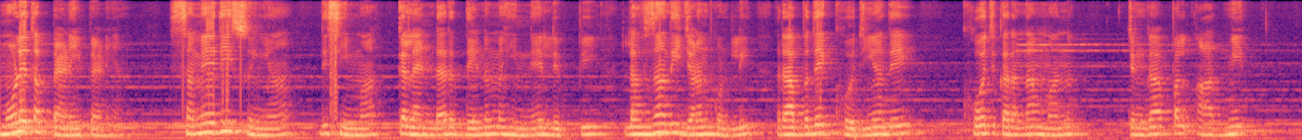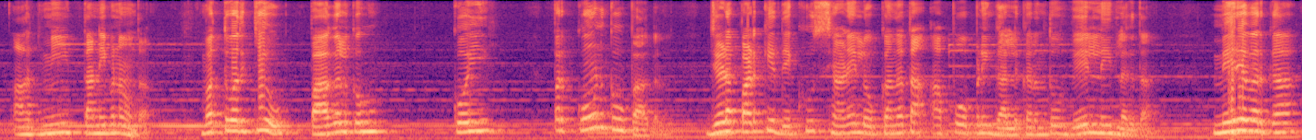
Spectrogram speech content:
ਮੋਲੇ ਤਾਂ ਪੈਣੀ ਹੀ ਪੈਣੀਆਂ ਸਮੇਂ ਦੀ ਸੂਈਆਂ ਦੀ ਸੀਮਾ, ਕੈਲੰਡਰ, ਦਿਨ, ਮਹੀਨੇ, ਲਿਪੀ, ਲਫ਼ਜ਼ਾਂ ਦੀ ਜਨਮ ਕੁੰਡਲੀ, ਰੱਬ ਦੇ ਖੋਜੀਆਂ ਦੇ ਖੋਜ ਕਰਨ ਦਾ ਮਨ ਚੰਗਾ ਪਲ ਆਦਮੀ ਆਦਮੀ ਤਾਂ ਨਹੀਂ ਬਣਾਉਂਦਾ। ਵੱਧ ਤੋਂ ਵੱਧ ਕਿਉਂ? ਪਾਗਲ ਕਹੂ? ਕੋਈ? ਪਰ ਕੌਣ ਕਹੂ ਪਾਗਲ? ਜਿਹੜਾ ਪੜ੍ਹ ਕੇ ਦੇਖੂ ਸਿਆਣੇ ਲੋਕਾਂ ਦਾ ਤਾਂ ਆਪੋ ਆਪਣੀ ਗੱਲ ਕਰਨ ਤੋਂ ਵੇਲ ਨਹੀਂ ਲੱਗਦਾ। ਮੇਰੇ ਵਰਗਾ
